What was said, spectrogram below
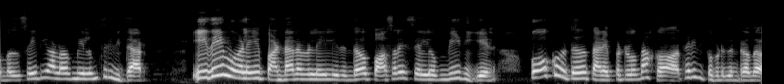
எமது செய்தியாளர் மேலும் தெரிவித்தார். இதேவேளை பண்டாரவிலையில் இருந்து பசறை செல்லும் வீதியின் போக்குவரத்து தடைப்பட்டுள்ளதாக தெரிவிக்கப்படுகின்றது.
